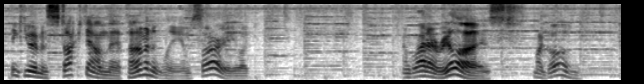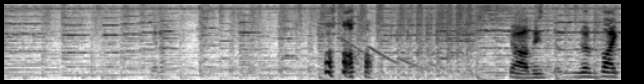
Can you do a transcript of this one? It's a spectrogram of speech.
I think you have been stuck down there permanently. I'm sorry. Like, I'm glad I realized. my god. God, these the like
